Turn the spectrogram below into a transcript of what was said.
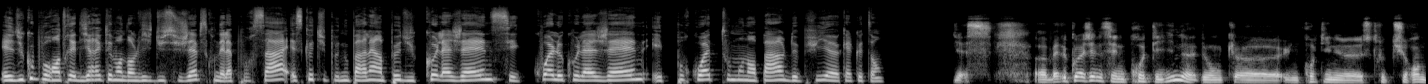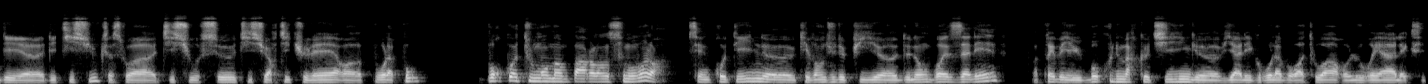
Et du coup, pour rentrer directement dans le vif du sujet, parce qu'on est là pour ça, est-ce que tu peux nous parler un peu du collagène? C'est quoi le collagène? Et pourquoi tout le monde en parle depuis euh, quelque temps? Yes. Euh, ben, le collagène, c'est une protéine, donc euh, une protéine structurante des, euh, des, tissus, que ce soit tissu osseux, tissu articulaire pour la peau. Pourquoi tout le monde en parle en ce moment? Alors, c'est une protéine qui est vendue depuis de nombreuses années. Après, ben, il y a eu beaucoup de marketing via les gros laboratoires, L'Oréal, etc.,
